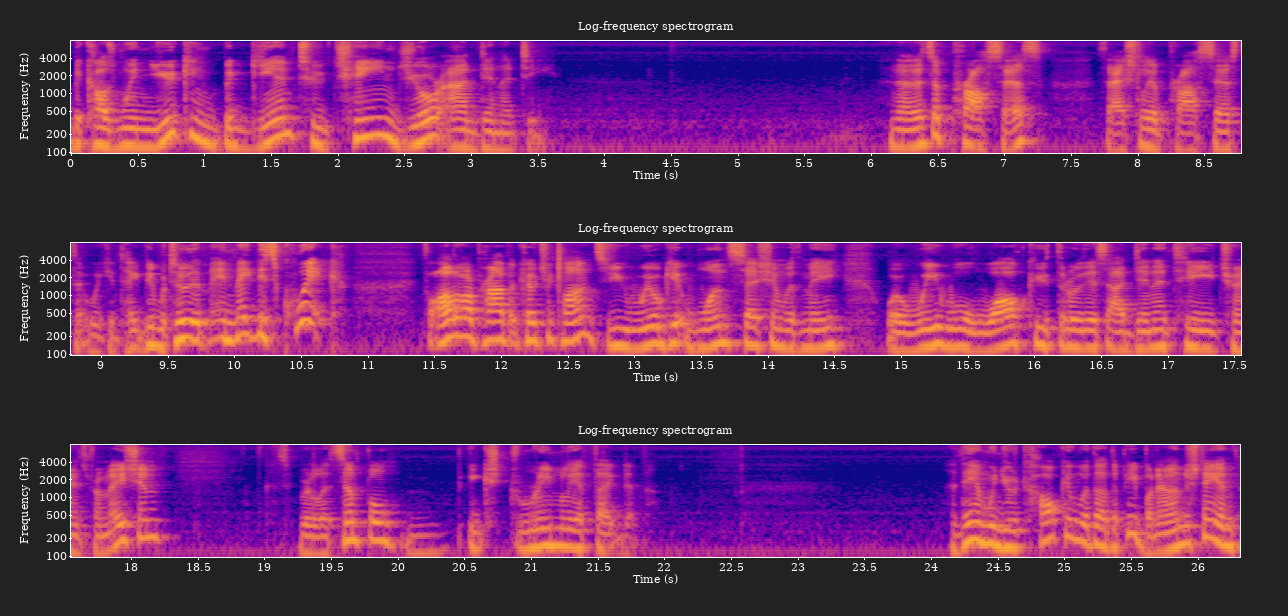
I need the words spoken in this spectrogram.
Because when you can begin to change your identity, now it's a process. It's actually a process that we can take people to and make this quick. For all of our private coaching clients, you will get one session with me where we will walk you through this identity transformation. It's really simple, extremely effective. And then when you're talking with other people, now understand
